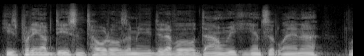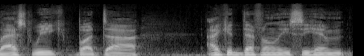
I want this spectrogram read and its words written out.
He's putting up decent totals. I mean, he did have a little down week against Atlanta last week, but uh, I could definitely see him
